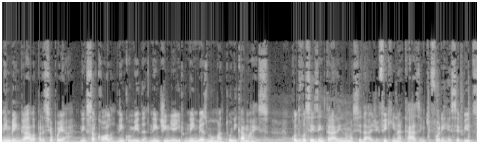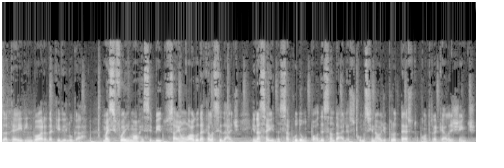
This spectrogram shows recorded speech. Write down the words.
nem bengala para se apoiar, nem sacola, nem comida, nem dinheiro, nem mesmo uma túnica a mais. Quando vocês entrarem numa cidade, fiquem na casa em que forem recebidos até ir embora daquele lugar. Mas se forem mal recebidos, saiam logo daquela cidade, e na saída sacudam um pó das sandálias como sinal de protesto contra aquela gente.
